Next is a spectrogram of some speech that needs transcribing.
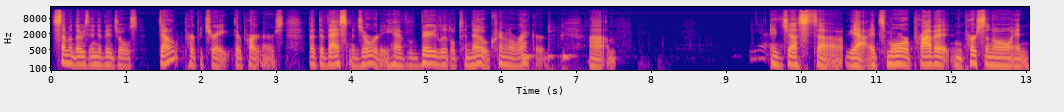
some of those individuals don't perpetrate their partners, but the vast majority have very little to no criminal record. Um, and just uh, yeah it's more private and personal and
